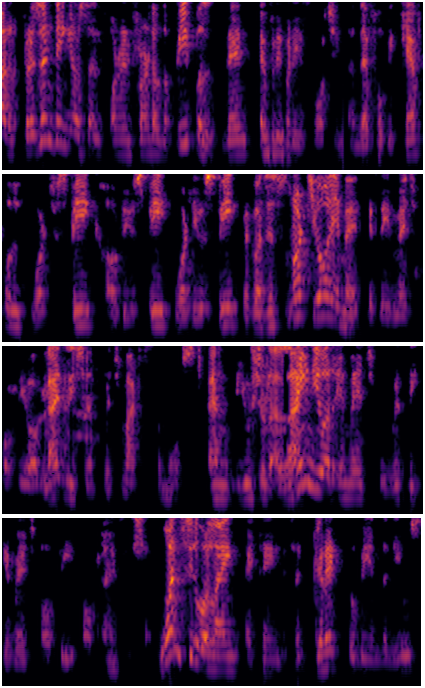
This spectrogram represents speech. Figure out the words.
are presenting yourself or in front of the people, then everybody is watching. And therefore, be careful what you speak. How do you speak? What do you speak? Because it's not your image; it's the image of the organization which matters the most. And you should align your image with the image of the organization. Once you align, I think it's a great to be in the news,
